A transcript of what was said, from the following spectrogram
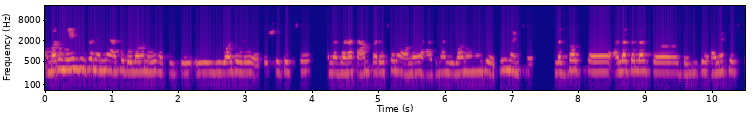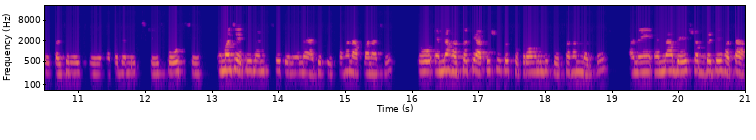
અમારું મેઇન રીઝન એમને આજે બોલાવવાનું એ હતું કે એ યુવા જોડે એસોસિએટેડ છે, એમના ઘણા કામ કરે છે અને અમે આજના યુવાનોનું જે અચીવમેન્ટ છે, લગભગ અલગ અલગ જેમ કે એનએસએસ છે કલ્ચરલ છે એકેડેમિક્સ છે સ્પોર્ટ્સ છે, એમાં જે અચીવમેન્ટ છે તેને અમે આજે પ્રોત્સાહન આપવાના છે. તો એમના હસ્તકે આપીશું તો છોકરાઓને બી પ્રોત્સાહન મળશે અને એમના બે શબ્દ જે હતા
